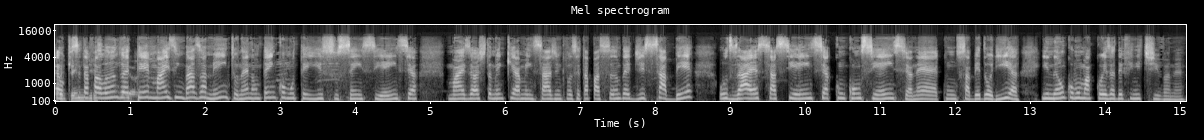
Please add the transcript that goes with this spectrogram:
É, o que você está falando é ter mais embasamento, né? Não tem como ter isso sem ciência, mas eu acho também que a mensagem que você está passando é de saber usar essa ciência com consciência, né? Com sabedoria e não como uma coisa definitiva, né?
